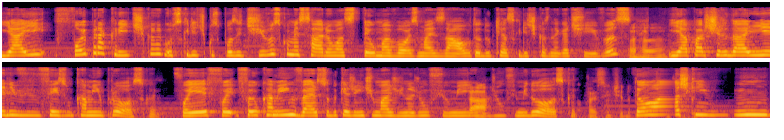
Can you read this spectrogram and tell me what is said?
E aí foi pra crítica, os críticos positivos começaram a ter uma voz mais alta do que as críticas negativas. Aham. E a partir daí ele fez um caminho pro Oscar. Foi, foi, foi o caminho inverso do que a gente imagina de um filme, Tá. de um filme do Oscar. Faz sentido. Então eu acho que. hum,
